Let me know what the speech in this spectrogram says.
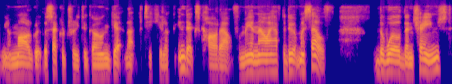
you know, Margaret, the secretary, to go and get that particular index card out for me. And now I have to do it myself. The world then changed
